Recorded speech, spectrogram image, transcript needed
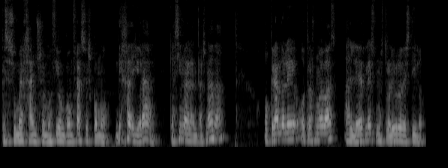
que se sumerja en su emoción con frases como deja de llorar, que así no adelantas nada, o creándole otras nuevas al leerles nuestro libro de estilo.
